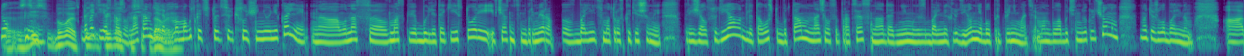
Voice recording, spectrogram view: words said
ну, э, здесь бывают... Давайте я скажу. На самом Давай. деле, могу сказать, что это все-таки случай не уникальный. А, у нас э, в Москве были такие истории, и в частности, например, в больницу Матросской тишины приезжал судья для того, чтобы там начался процесс над одним из больных людей. Он не был предпринимателем, он был обычным заключенным, но тяжело больным. А,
